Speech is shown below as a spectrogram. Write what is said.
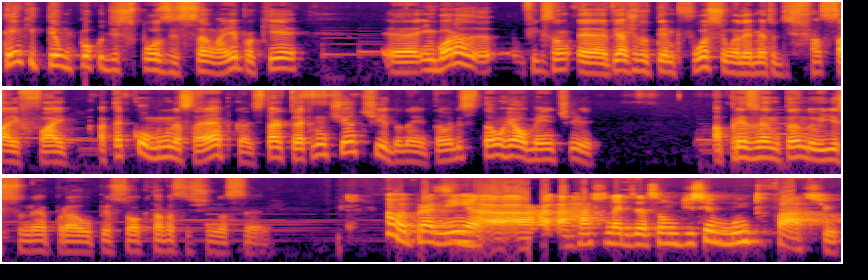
tem que ter um pouco de exposição aí, porque é, embora ficção, é, viagem no tempo fosse um elemento de sci-fi até comum nessa época, Star Trek não tinha tido, né? Então eles estão realmente apresentando isso, né, para o pessoal que estava assistindo a série. Não, mas pra mim, a, a- a racionalização disso é muito fácil.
